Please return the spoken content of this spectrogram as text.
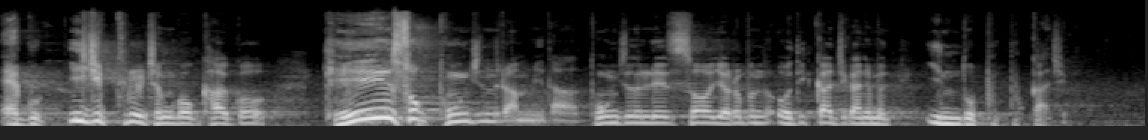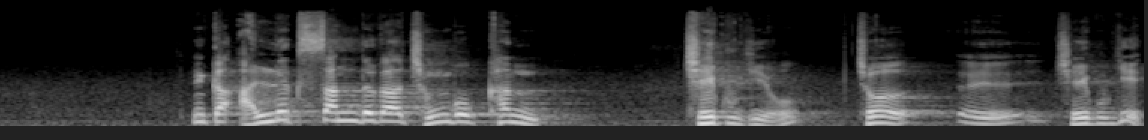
애국 이집트를 정복하고 계속 동진을 합니다. 동진을 해서 여러분 어디까지 가냐면 인도 북부까지. 그러니까 알렉산더가 정복한 제국이요. 저 제국이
